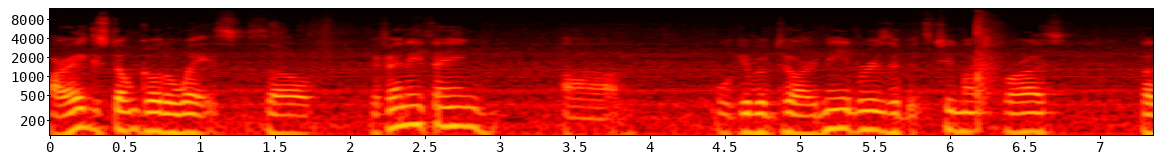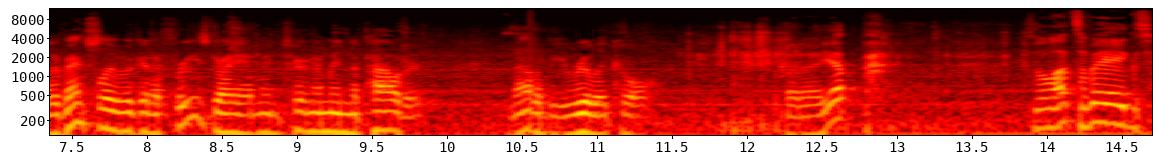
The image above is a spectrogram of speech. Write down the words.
our eggs don't go to waste. So if anything, uh, we'll give them to our neighbors if it's too much for us. But eventually we're going to freeze dry them and turn them into powder. And that'll be really cool. But uh, yep, so lots of eggs.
